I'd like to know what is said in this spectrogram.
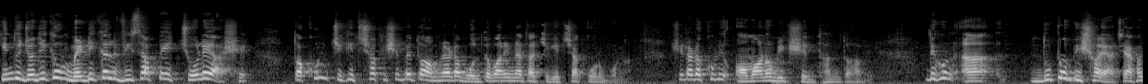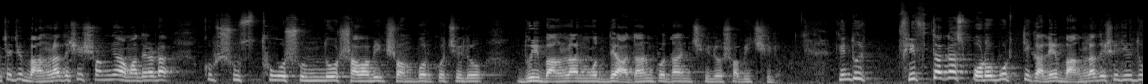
কিন্তু যদি কেউ মেডিকেল ভিসা পেয়ে চলে আসে, তখন চিকিৎসক হিসেবে তো আমরা এটা বলতে পারি না, তার চিকিৎসা করব না। সেটা একটা খুবই অমানবিক সিদ্ধান্ত হবে। দেখুন দুটো বিষয় আছে। এক হচ্ছে যে বাংলাদেশের সঙ্গে আমাদের একটা খুব সুস্থ, সুন্দর, স্বাভাবিক সম্পর্ক ছিল। দুই বাংলার মধ্যে আদান প্রদান ছিল, সবই ছিল। কিন্তু ফিফথ আগস্ট পরবর্তীকালে বাংলাদেশে যেহেতু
